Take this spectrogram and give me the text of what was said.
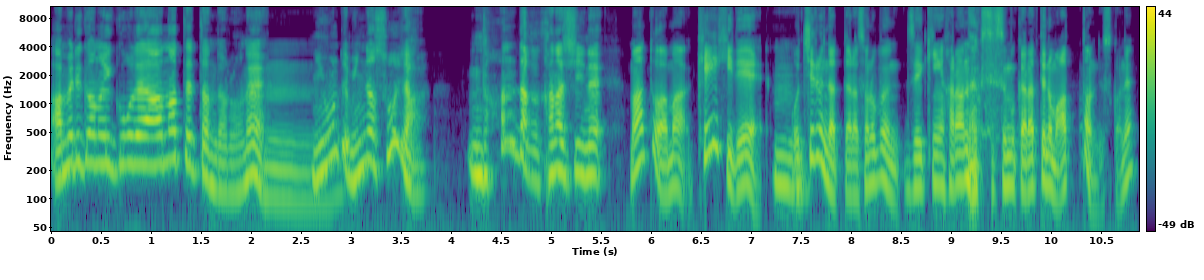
アメリカの意向でああなってったんだろうね、うん。日本ってみんなそうじゃん。なんだか悲しいね。まあ、あとはまあ、経費でうん。落ちるんだったら、その分税金払わなくて済むからっていうのもあったんですかね。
